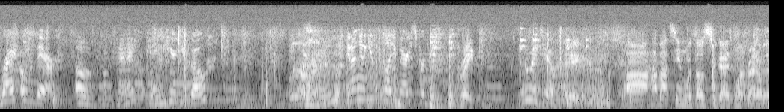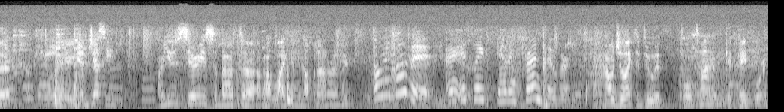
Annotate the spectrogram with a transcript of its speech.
right over there. Oh, okay. Okay, and here you go. And I'm gonna get the Bloody Marys for Bea. Great. What do I do? Hey, uh, how about seeing what those two guys want right over there? Okay. Hey. And Jesse, are you serious about uh, about liking helping out around here? Oh, I love it. I, it's like having friends over. How would you like to do it full time and get paid for it?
